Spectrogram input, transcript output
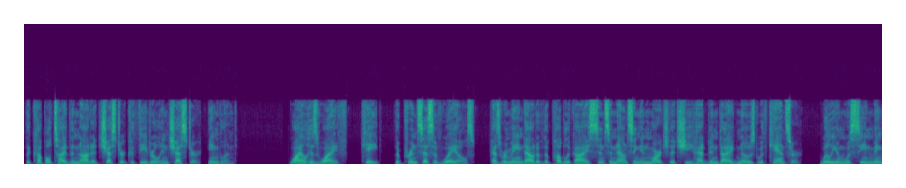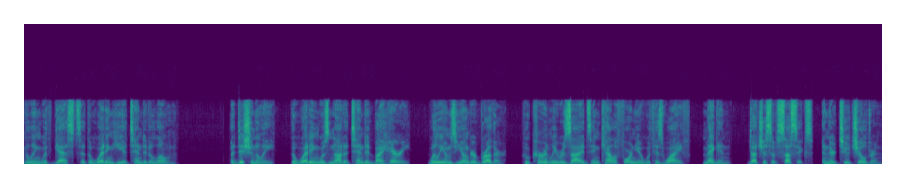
the couple tied the knot at Chester Cathedral in Chester, England. While his wife, Kate, the Princess of Wales, has remained out of the public eye since announcing in March that she had been diagnosed with cancer, William was seen mingling with guests at the wedding he attended alone. Additionally, the wedding was not attended by Harry, William's younger brother, who currently resides in California with his wife, Meghan, Duchess of Sussex, and their two children.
